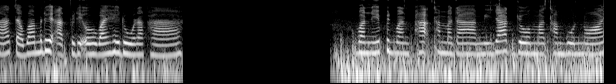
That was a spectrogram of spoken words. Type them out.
ะ แต่ว่าไม่ได้อัดวิดีโอไว้ให้ดูนะคะ วันนี้เป็นวันพระธรรมดามีญาติโยมมาทำบุญน้อย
